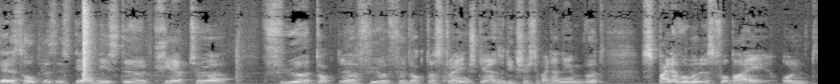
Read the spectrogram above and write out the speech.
Dennis Hopeless ist der nächste Kreateur für, Dok äh, für, für Doctor Strange, der also die Geschichte weiternehmen wird. Spider-Woman ist vorbei und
